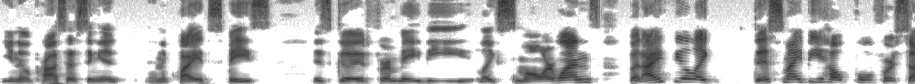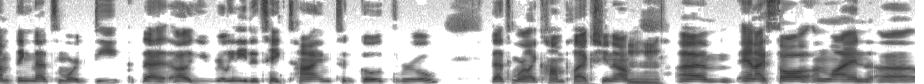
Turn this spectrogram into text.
you know, processing it in a quiet space is good for maybe like smaller ones. But I feel like this might be helpful for something that's more deep that uh, you really need to take time to go through. That's more like complex, you know? Mhm. Um, and I saw online uh,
